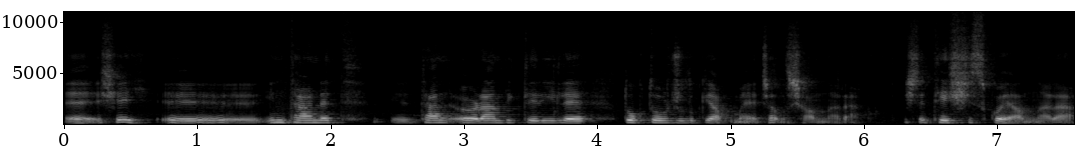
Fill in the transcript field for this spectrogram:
E, şey e, internetten öğrendikleriyle doktorculuk yapmaya çalışanlara, işte teşhis koyanlara,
